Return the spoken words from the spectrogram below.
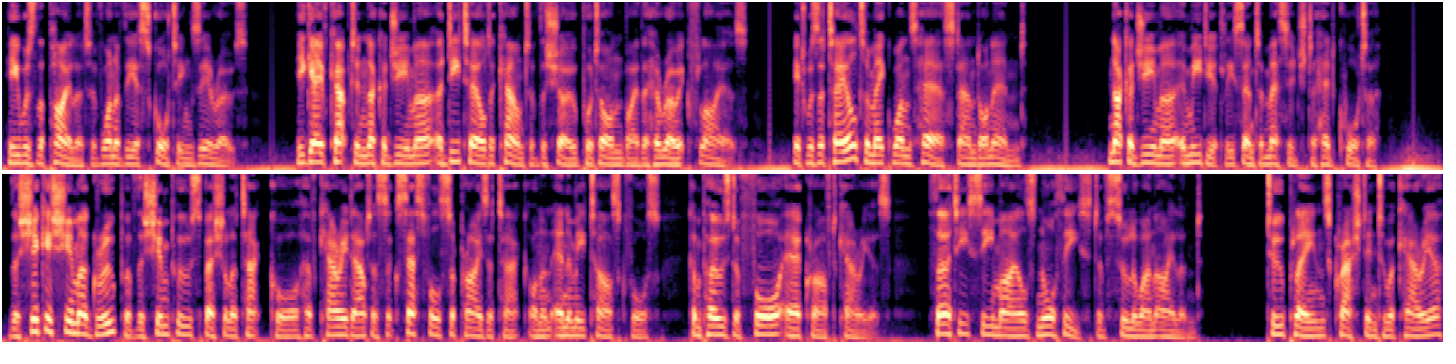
He was the pilot of one of the escorting Zeros. He gave Captain Nakajima a detailed account of the show put on by the heroic flyers. It was a tale to make one's hair stand on end. Nakajima immediately sent a message to headquarters. The Shikishima group of the Shimpu Special Attack Corps have carried out a successful surprise attack on an enemy task force composed of four aircraft carriers, 30 sea miles northeast of Suluan Island. Two planes crashed into a carrier,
